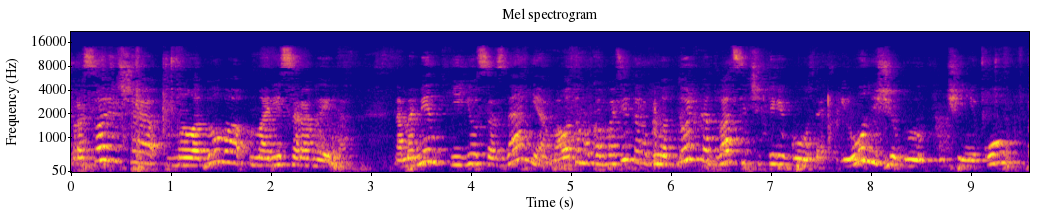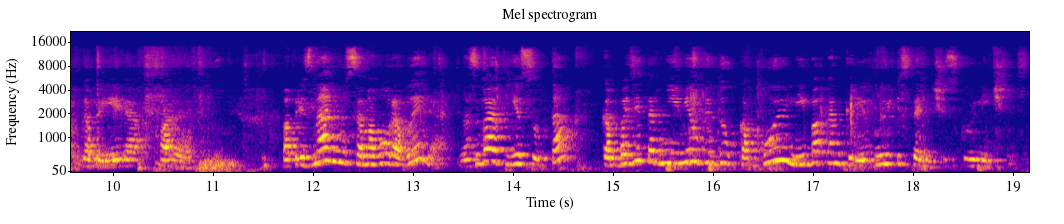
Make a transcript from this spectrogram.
прославившее молодого Мариса Равеля. На момент ее создания молодому композитору было только 24 года, и он еще был учеником Габриэля Фаре. По признанию самого Равеля, называя пьесу так, композитор не имел в виду какую-либо конкретную историческую личность.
